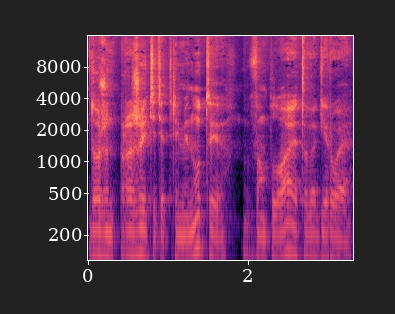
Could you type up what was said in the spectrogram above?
должен прожить эти три минуты в амплуа этого героя.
